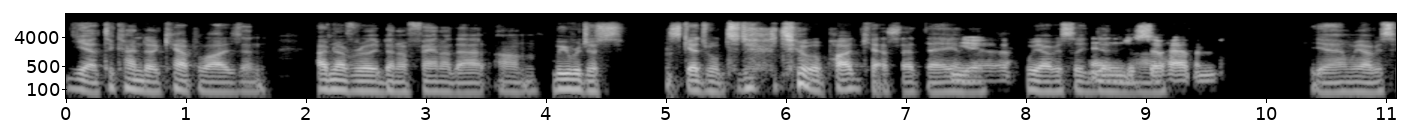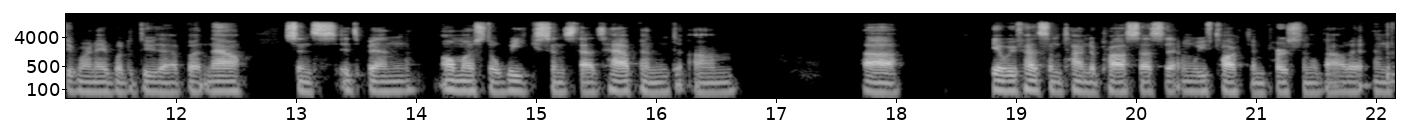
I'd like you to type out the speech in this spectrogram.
yeah to kind of capitalize and i've never really been a fan of that um we were just scheduled to do, a podcast that day and yeah. we obviously And didn't it just uh, so happened. Yeah and we obviously weren't able to do that but now since it's been almost a week since that's happened um uh yeah we've had some time to process it and we've talked in person about it and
